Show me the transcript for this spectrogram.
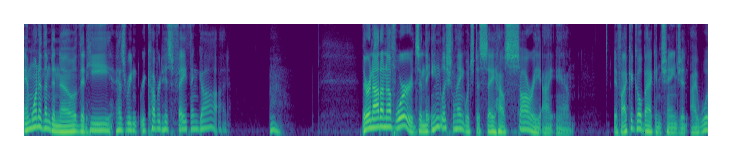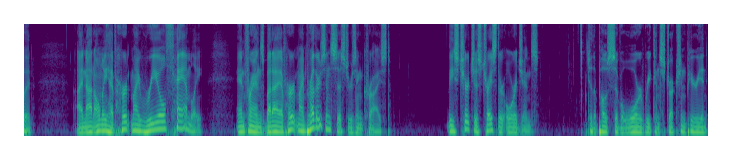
and wanted them to know that he has re- recovered his faith in God. Mm. There are not enough words in the English language to say how sorry I am. If I could go back and change it, I would. I not only have hurt my real family and friends, but I have hurt my brothers and sisters in Christ. These churches trace their origins to the post Civil War Reconstruction period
